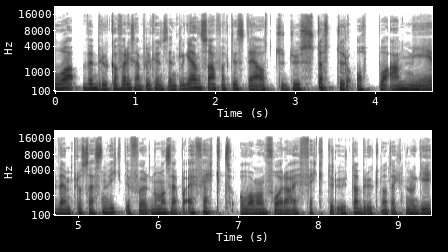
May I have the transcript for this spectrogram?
Og ved bruk av f.eks. kunstig intelligens, så er faktisk det at du støtter opp og er med i den prosessen viktig for når man ser på effekt, og hva man får av effekter ut av bruken av teknologi.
